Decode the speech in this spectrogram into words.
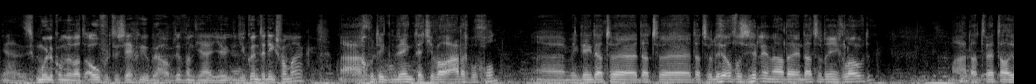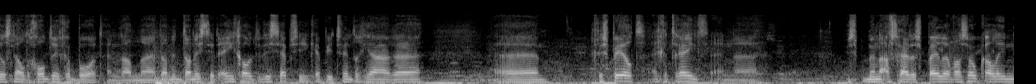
Ja, het is moeilijk om er wat over te zeggen überhaupt, want ja, je, je kunt er niks van maken. Nou goed, ik denk dat je wel aardig begon. Uh, ik denk dat we, dat, we, dat we er heel veel zin in hadden en dat we erin geloofden. Maar dat werd al heel snel de grond ingeboord. En dan, eh, dan, dan is dit één grote deceptie. Ik heb hier 20 jaar eh, eh, gespeeld en getraind. En, dus mijn afscheiderspeler speler was ook al in,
